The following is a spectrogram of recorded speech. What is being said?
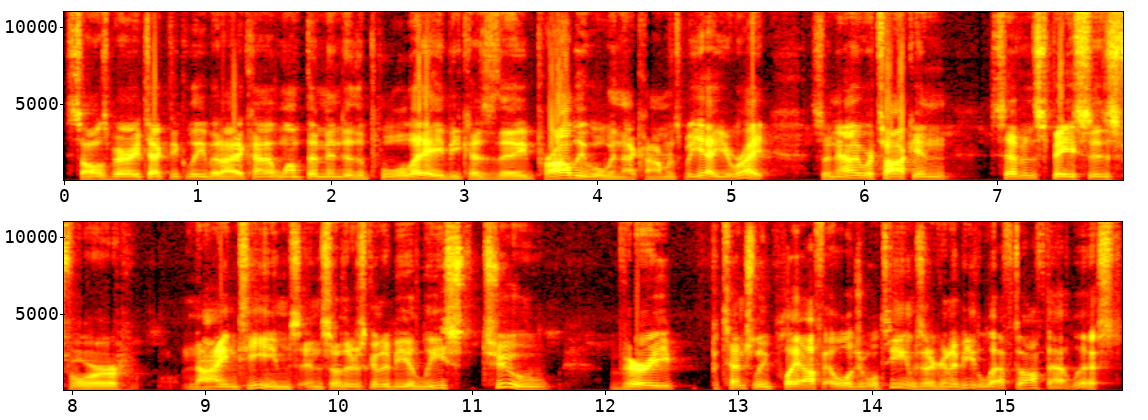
Salisbury technically, but I kind of lump them into the Pool A because they probably will win that conference. But yeah, you're right. So now we're talking seven spaces for nine teams, and so there's going to be at least two very potentially playoff eligible teams that are going to be left off that list.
